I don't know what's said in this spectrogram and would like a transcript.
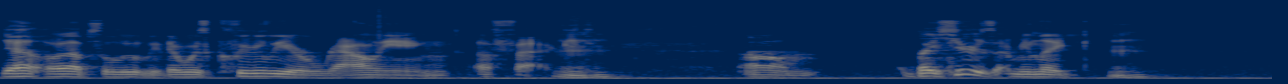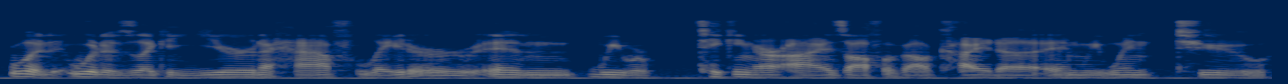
Yeah. oh, absolutely. There was clearly a rallying effect. Um, but here's, I mean, like, what what is like a year and a half later, and we were taking our eyes off of Al Qaeda, and we went to.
